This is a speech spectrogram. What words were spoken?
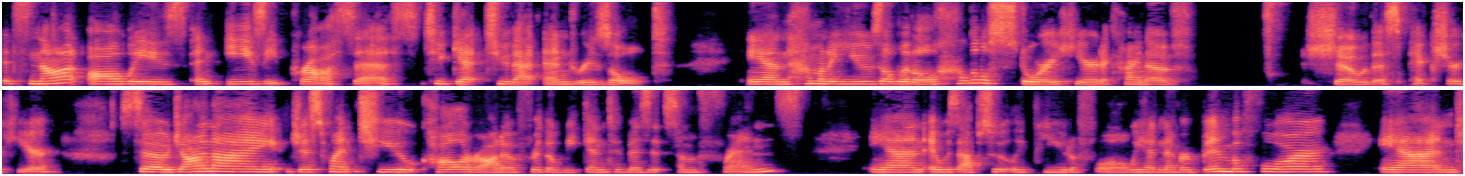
it's not always an easy process to get to that end result. And I'm going to use a little a little story here to kind of show this picture here. So John and I just went to Colorado for the weekend to visit some friends and it was absolutely beautiful. We had never been before, and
